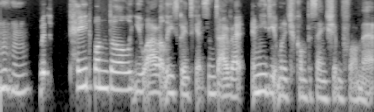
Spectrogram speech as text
Mm-hmm. With paid bundle, you are at least going to get some direct, immediate monetary compensation from it.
